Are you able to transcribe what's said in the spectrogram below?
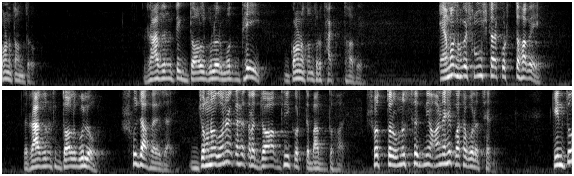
গণতন্ত্র? রাজনৈতিক দলগুলোর মধ্যেই গণতন্ত্র থাকতে হবে। এমনভাবে সংস্কার করতে হবে, রাজনৈতিক দলগুলো সোজা হয়ে যায়। জনগণের কাছে তারা জবাবদিহি করতে বাধ্য হয়। সত্তর অনুচ্ছেদ নিয়ে অনেকে কথা বলেছেন, কিন্তু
